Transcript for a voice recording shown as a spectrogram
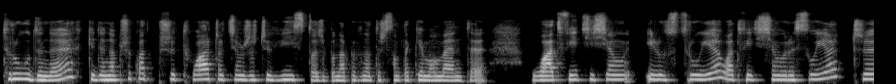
trudnych, kiedy na przykład przytłacza cię rzeczywistość, bo na pewno też są takie momenty, łatwiej ci się ilustruje, łatwiej ci się rysuje, czy,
